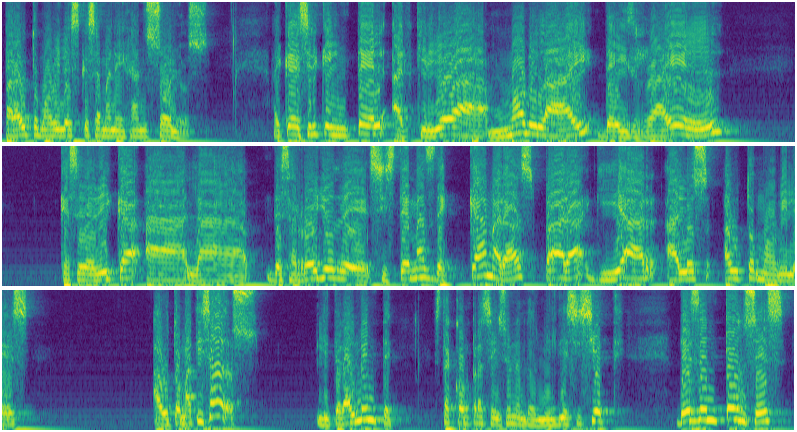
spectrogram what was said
para automóviles que se manejan solos. Hay que decir que Intel adquirió a Mobileye de Israel, que se dedica al desarrollo de sistemas de cámaras para guiar a los automóviles automatizados, literalmente. Esta compra se hizo en el 2017. Desde entonces,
